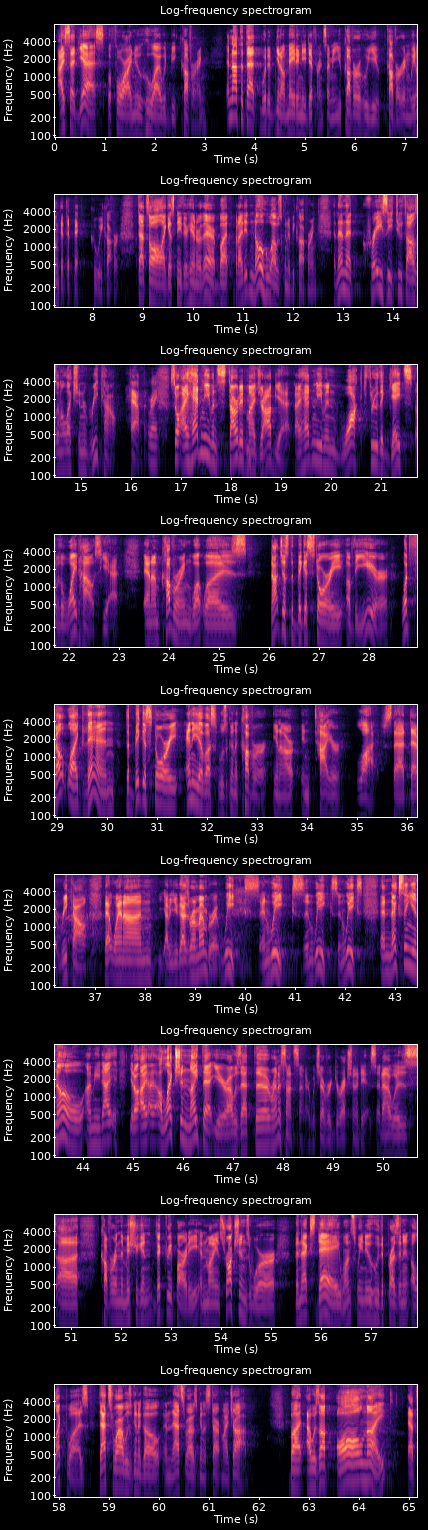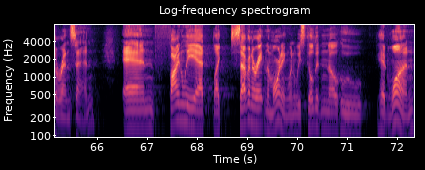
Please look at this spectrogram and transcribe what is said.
I said yes before I knew who I would be covering. And not that that would have, you know, made any difference. I mean, you cover who you cover, and we don't get to pick who we cover. That's all, I guess, neither here nor there. But, but I didn't know who I was going to be covering. And then that crazy 2000 election recount happened. Right. So I hadn't even started my job yet. I hadn't even walked through the gates of the White House yet. And I'm covering what was not just the biggest story of the year, what felt like then the biggest story any of us was going to cover in our entire lives. That, that recount that went on, I mean, you guys remember it, weeks and weeks and weeks and weeks. And next thing you know, I mean, I, you know, I, election night that year, I was at the Renaissance Center, whichever direction it is. And I was uh, covering the Michigan Victory Party, and my instructions were the next day, once we knew who the president elect was, that's where I was going to go, and that's where I was going to start my job. But I was up all night at the RenCen, and finally at like seven or eight in the morning, when we still didn't know who had won,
